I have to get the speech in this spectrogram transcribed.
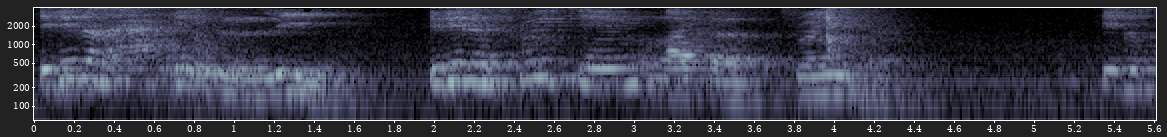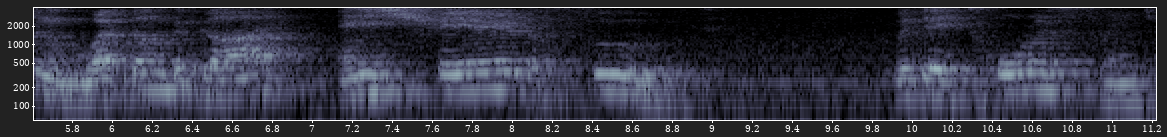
He didn't ask him to leave. He didn't treat him like a stranger. He just welcomed the guy and he shared the food with a total stranger.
